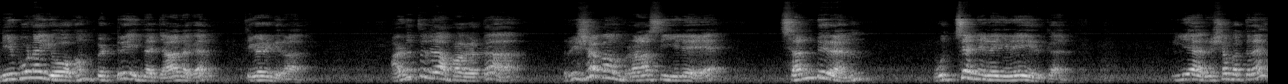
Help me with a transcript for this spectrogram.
நிபுண யோகம் பெற்று இந்த ஜாதகர் திகழ்கிறார். அடுத்ததாக பார்த்தா ரிஷபம் ராசியிலே சந்திரன் உச்ச நிலையிலே இருக்கார். இல்லையா? ரிஷபத்தில்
